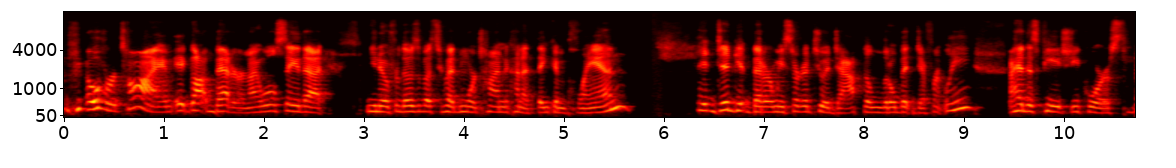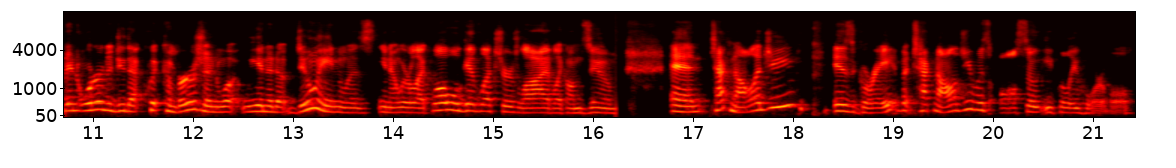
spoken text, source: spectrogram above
over time it got better. And i will say that you know for those of us who had more time to kind of think and plan it did get better and we started to adapt a little bit differently. I had this phd course. But in order to do that quick conversion what we ended up doing was you know we were like well we'll give lectures live like on zoom. And technology is great but technology was also equally horrible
